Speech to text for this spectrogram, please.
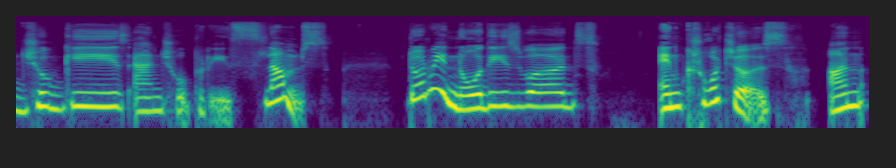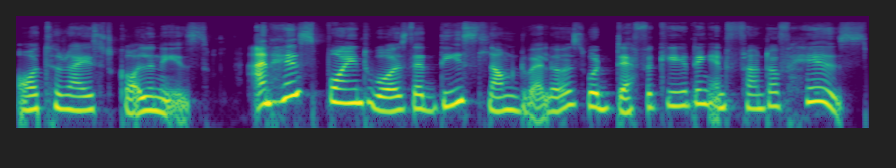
Jhuggis and jhopris, slums. Don't we know these words? Encroachers, unauthorized colonies. And his point was that these slum dwellers were defecating in front of his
